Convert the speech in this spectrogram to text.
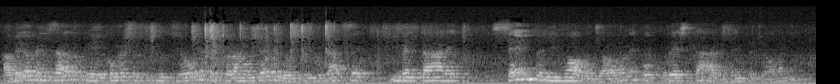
Aveva pensato che come sostituzione questo ramoscello significasse diventare sempre di nuovo giovane o restare sempre giovane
